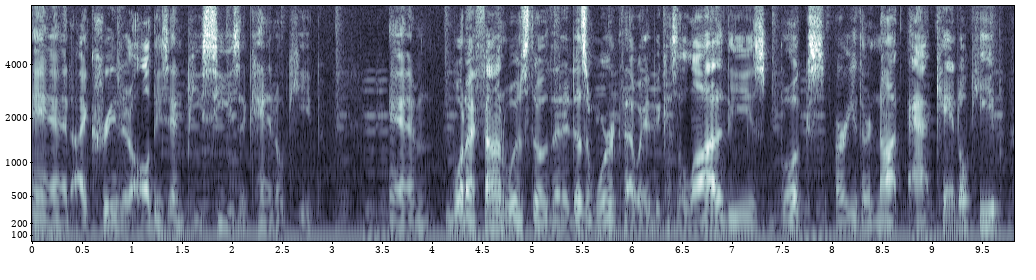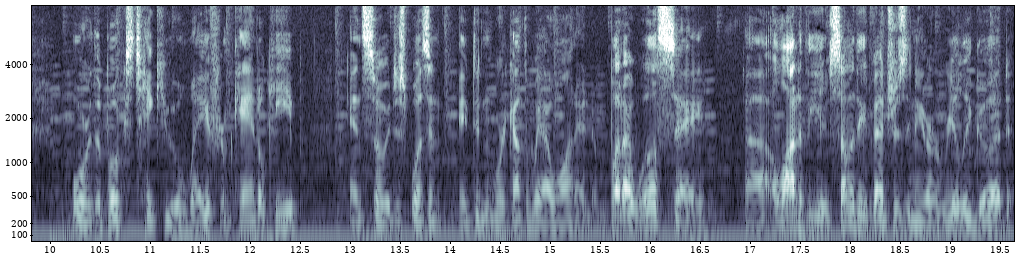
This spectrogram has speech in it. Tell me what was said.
And I created all these NPCs at Candlekeep. And what I found was though that it doesn't work that way because a lot of these books are either not at Candlekeep or the books take you away from Candlekeep. And so it just wasn't it didn't work out the way I wanted. But I will say uh, a lot of the some of the adventures in here are really good.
